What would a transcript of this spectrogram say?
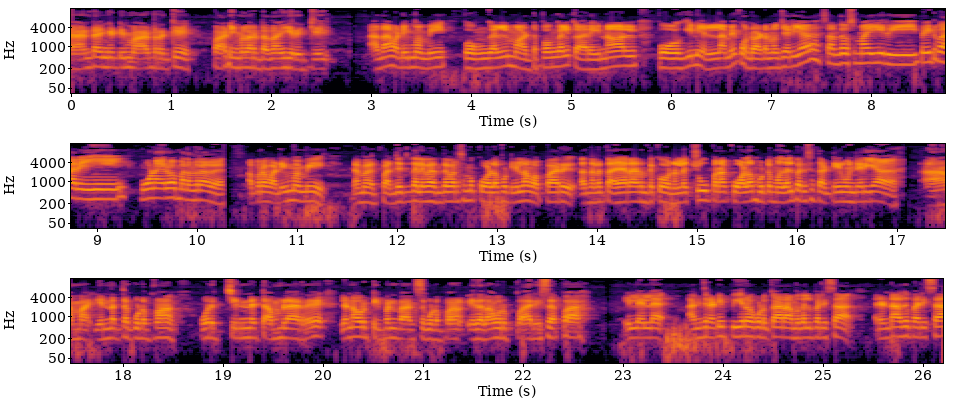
ஏன்டா எங்கிட்ட மாடு இருக்கு பனி மலர்கிட்ட தான் இருக்கு. அதான் வடி மம்மி பொங்கல் மாட்டுப்பொங்கல் கரை நாள் போகின்னு எல்லாமே கொண்டாடணும் சரியா? சந்தோஷமா ஏறி போயிட்டு வரேன் மூணாயிரம் ரூபா மறந்துடாத. அப்புறம் வடி மம்மி நம்ம பஞ்சாயத்து தலைவர் இந்த வருஷமும் கோலம் போட்டியெல்லாம் வைப்பாரு. அதனால தயாரா இருந்துக்கோ. நல்லா சூப்பரா கோலம் போட்டு முதல் பரிசு தட்டிடுவோம் சரியா? ஆமா என்னத்தை கொடுப்பான்? ஒரு சின்ன டம்ளரு இல்லைன்னா ஒரு டிஃபன் பாக்ஸ் கொடுப்பான். இதெல்லாம் ஒரு பரிசப்பா. இல்ல இல்ல. அஞ்சு அடி பீரோ கொடுக்காரா முதல் பரிசா? ரெண்டாவது பரிசா?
